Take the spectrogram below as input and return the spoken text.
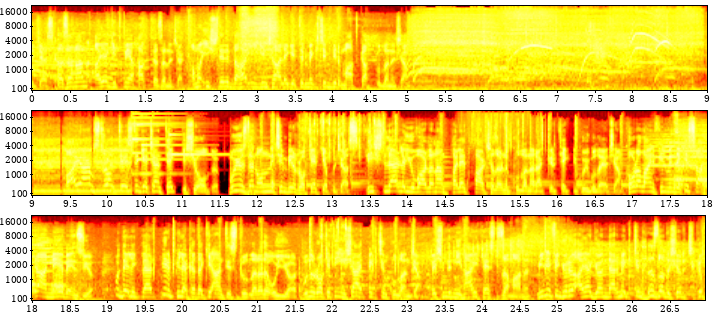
edeceğiz. Kazanan Ay'a gitmeye hak kazanacak. Ama işleri daha ilginç hale getirmek için bir matkap kullanacağım. Bay Armstrong testi geçen tek kişi oldu. Bu yüzden onun için bir roket yapacağız. Dişlilerle yuvarlanan palet parçalarını kullanarak bir teknik uygulayacağım. Coraline filmindeki sahte anneye benziyor. Bu delikler bir plakadaki antistudlara da uyuyor. Bunu roketi inşa etmek için kullanacağım. Ve şimdi nihai test zamanı. Mini figürü Ay'a göndermek için hızla dışarı çıkıp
